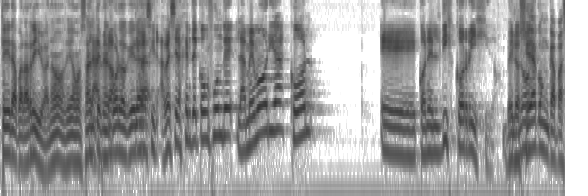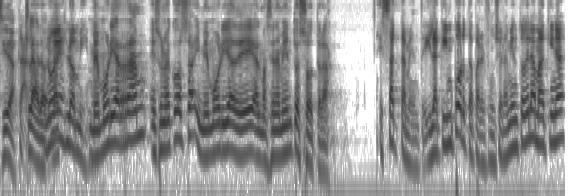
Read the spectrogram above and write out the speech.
tera para arriba, ¿no? Digamos, antes Claro, me no, acuerdo que te iba era. a decir, a veces la gente confunde la memoria con, eh, con el disco rígido. Velocidad No- con capacidad. Claro, Claro, no es lo mismo. Memoria RAM es una cosa y memoria de almacenamiento es otra. Exactamente. Y la que importa para el funcionamiento de la máquina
